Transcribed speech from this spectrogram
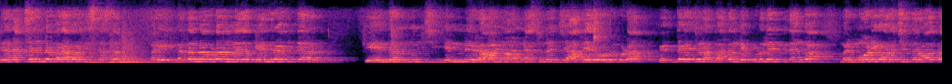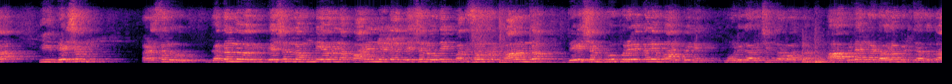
ఏదో నచ్చనుంటే బరాబర్ తీసుకొస్తాం. మరి గతంలో కూడా నువ్వు ఏదో కేంద్ర విద్యాలయాలు కేంద్రం నుంచి ఎన్ని రవాణా అన్నేస్తున్నాయి జాతీయ రోడ్లు కూడా పెద్ద ఎత్తున గతంలో ఎప్పుడు లేని విధంగా మరి మోడీ గారు వచ్చిన తర్వాత ఈ దేశం అసలు గతంలో ఈ దేశంలో ఉండి ఎవరైనా ఫారిన్ దేశంలో పోతే ఈ పది సంవత్సరాల కాలంలో దేశం రూపురేఖలే మారిపోయినాయి. మోడీ గారు వచ్చిన తర్వాత ఆ విధంగా డెవలప్మెంట్ జరుగుతూ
